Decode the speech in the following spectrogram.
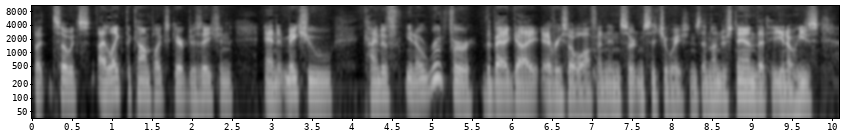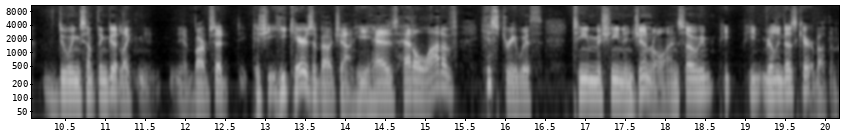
but so it's I like the complex characterization, and it makes you kind of you know root for the bad guy every so often in certain situations, and understand that you know he's doing something good. Like you know, Barb said, because he cares about John. He has had a lot of history with Team Machine in general, and so he he, he really does care about them.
